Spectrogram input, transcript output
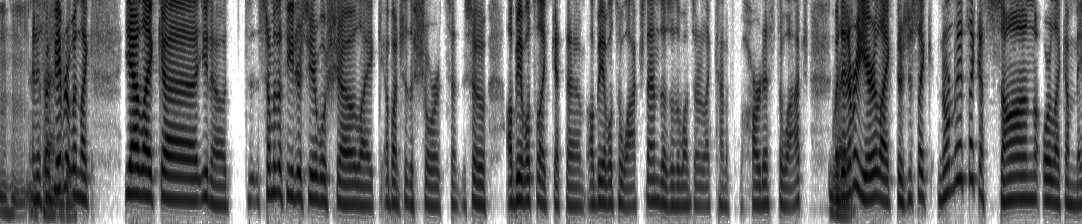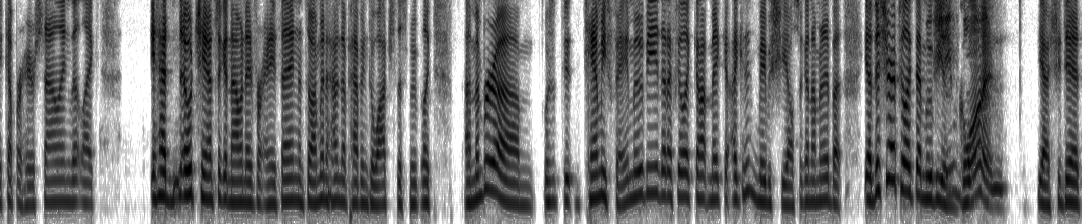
mhm, and it's my favorite Insanity. one like yeah like uh you know some of the theaters here will show like a bunch of the shorts and so i'll be able to like get them i'll be able to watch them. Those are the ones that are like kind of hardest to watch. But then every year like there's just like normally it's like a song or like a makeup or hairstyling that like it had no chance to get nominated for anything and so i'm gonna end up having to watch this movie like i remember um was it the tammy faye movie that i feel like got make i think maybe she also got nominated but yeah this year i feel like that movie She is gold won. Yeah, she did.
